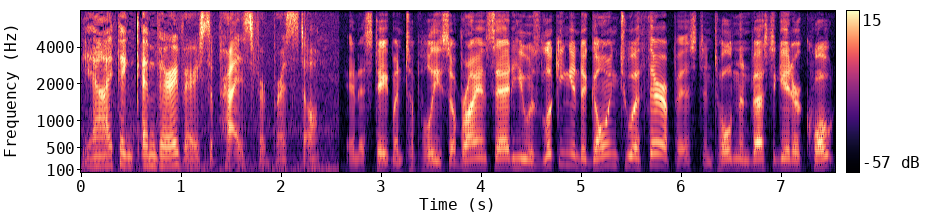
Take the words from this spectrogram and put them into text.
Yeah, I think I'm very, very surprised for Bristol. In a statement to police, O'Brien said he was looking into going to a therapist and told an investigator, quote,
